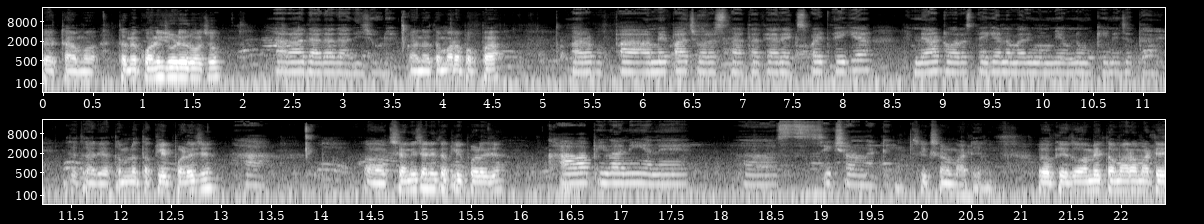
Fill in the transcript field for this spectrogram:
છઠ્ઠામાં. તમે કોની જોડે રહો છો? મારા દાદા દાદી જોડે. અને તમારા પપ્પા? મારા પપ્પા અમે પાંચ વર્ષના હતા ત્યારે એક્સપાયર થઈ ગયા. એમને આઠ વર્ષ થઈ ગયા અને મારી મમ્મી અમને મૂકીને જતા રહે જતા રહ્યા. તમને તકલીફ પડે છે? હા. શેની શેની તકલીફ પડે છે? ખાવા પીવાની અને શિક્ષણ માટે. શિક્ષણ માટેની. ઓકે તો અમે તમારા માટે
